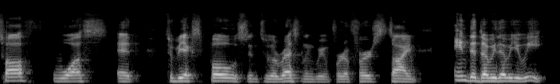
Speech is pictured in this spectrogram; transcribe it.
tough was it to be exposed into the wrestling ring for the first time in the WWE?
